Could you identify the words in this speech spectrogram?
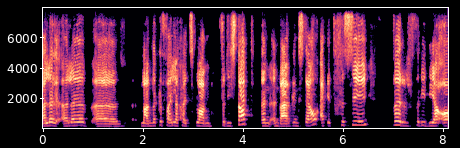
hulle hulle uh landelike veiligheidsplan vir die stad in in werking stel. Ek het gesê vir vir die DA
